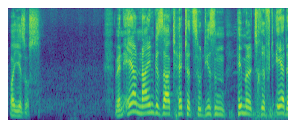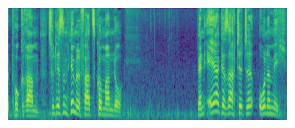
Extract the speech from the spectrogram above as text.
war Jesus. Wenn er Nein gesagt hätte zu diesem Himmel trifft Erde Programm, zu diesem Himmelfahrtskommando, wenn er gesagt hätte, ohne mich,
